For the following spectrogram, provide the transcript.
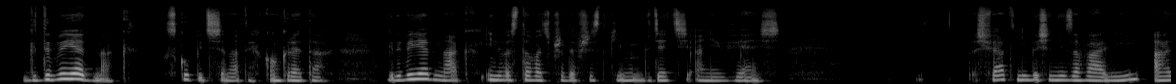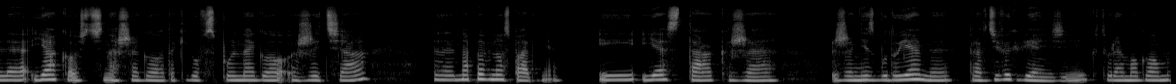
gdyby jednak skupić się na tych konkretach? Gdyby jednak inwestować przede wszystkim w dzieci, a nie w więź, świat niby się nie zawali, ale jakość naszego takiego wspólnego życia y, na pewno spadnie. I jest tak, że, że nie zbudujemy prawdziwych więzi, które mogą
